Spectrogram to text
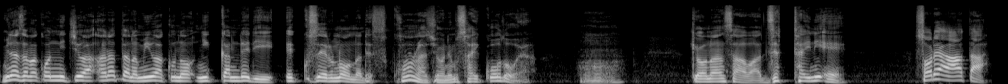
皆様こんにちは。あなたの魅惑の日韓レディ XL の女です。このラジオにも最高道や、うん、今日のアンサーは絶対に A そりゃああた。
